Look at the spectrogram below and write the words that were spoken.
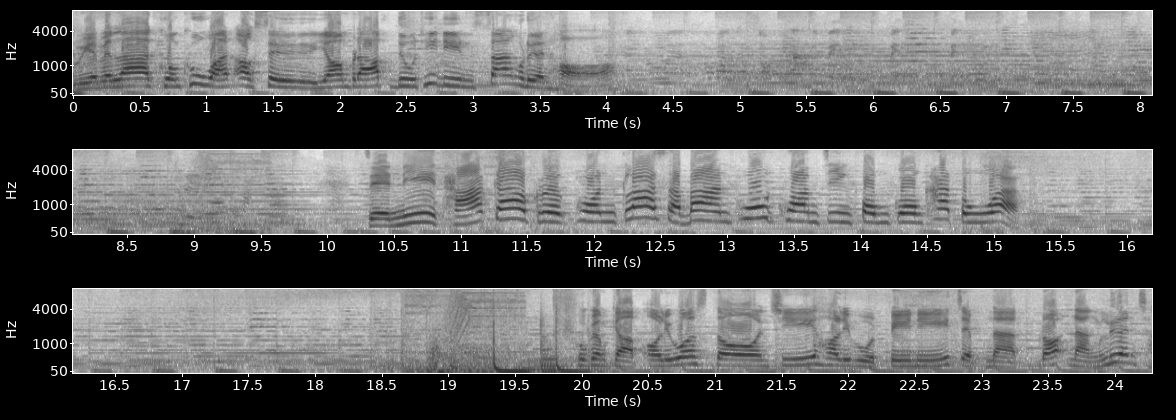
เวียเบลล่าควงคู่หวานออกสื่อยอมรับดูที่ดินสร้างเรือนหอ เจนนี่ท้าก้าวเกริกพลกล้าสาบานพูดความจริงปมโกงค่าตัว ผู้กำกับโอลิเวอร์สโตนชี้ฮอลลีวูดปีนี้เจ็บหนักเพราะหนังเลื่อนฉ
